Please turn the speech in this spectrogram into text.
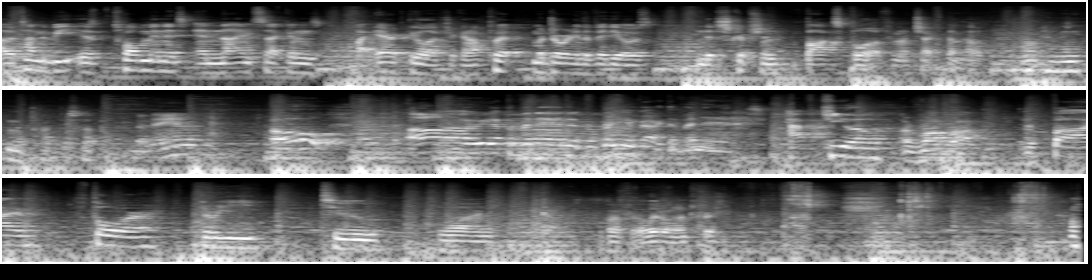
Uh, the time to beat is 12 minutes and 9 seconds by Erik the Electric, and I'll put majority of the videos in the description box below if you want to check them out. I don't have anything to prop this up. Banana. Oh! Oh, we got the bananas. We're bringing back the bananas. Half a kilo of raw broccoli. In five, four, three, two, one, go. I'm going for the little one first. Oh.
